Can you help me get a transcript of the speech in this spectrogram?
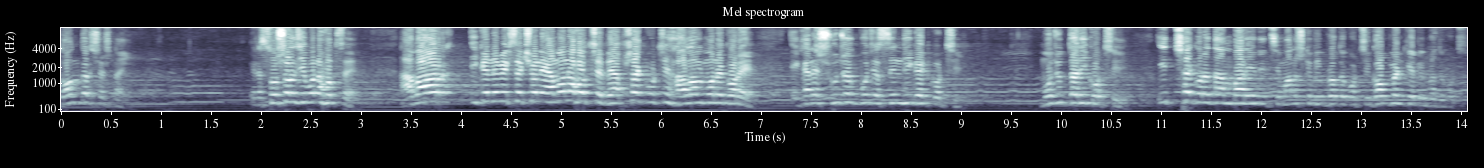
দ্বন্দ্বের শেষ নাই। এটা সোশ্যাল জীবনে হচ্ছে। আবার ইকোনমিক সেকশনে এমনও হচ্ছে, ব্যবসা করছি, হালাল মনে করে। এখানে সুযোগ বুঝে সিন্ডিকেট করছি মজুদদারি করছি, ইচ্ছা করে দাম বাড়িয়ে দিচ্ছি, মানুষকে বিব্রত করছি গভর্নমেন্টকে বিব্রত করছি।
